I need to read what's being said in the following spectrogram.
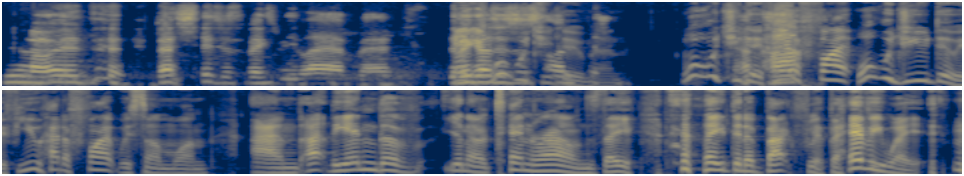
Yo, it, that shit just makes me laugh, man. Eddie, Because what would you un- do, man? What would you do if you had a fight? What would you do if you had a fight with someone and at the end of you know ten rounds they they did a backflip, a heavyweight?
